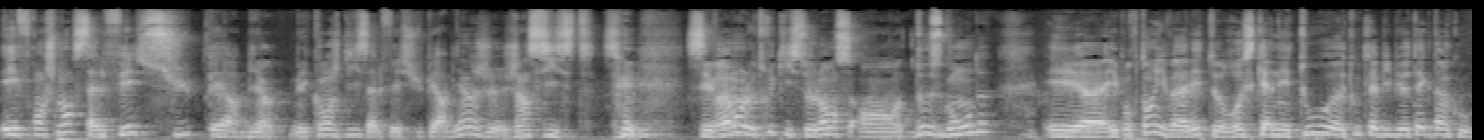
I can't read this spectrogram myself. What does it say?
fait. Et franchement, ça le fait super bien. Mais quand je dis ça le fait super bien, je- j'insiste. C'est- vraiment le truc qui se lance en deux secondes et, euh, et pourtant il va aller te rescanner tout, euh, toute la bibliothèque d'un coup.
